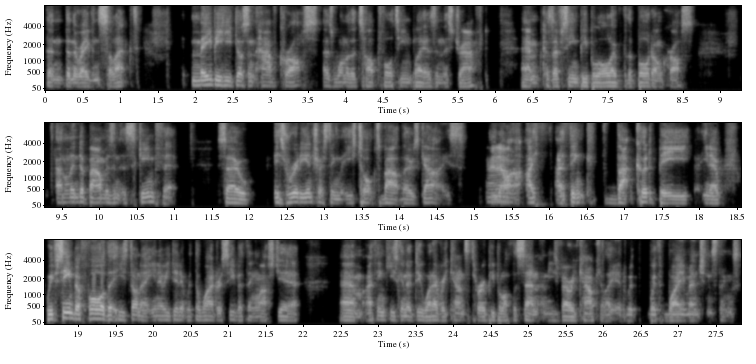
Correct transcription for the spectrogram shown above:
than than the Ravens select maybe he doesn't have Cross as one of the top 14 players in this draft, because um, I've seen people all over the board on Cross. And Linderbaum isn't a scheme fit. So it's really interesting that he's talked about those guys. I you know, know I I think that could be, you know, we've seen before that he's done it. You know, he did it with the wide receiver thing last year. Um, I think he's going to do whatever he can to throw people off the scent, and he's very calculated with with why he mentions things.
